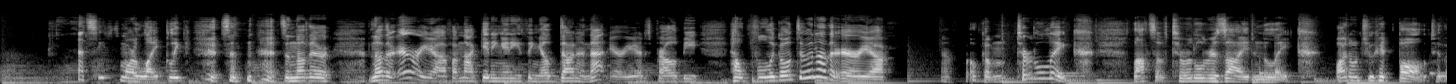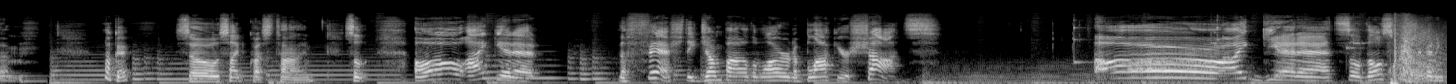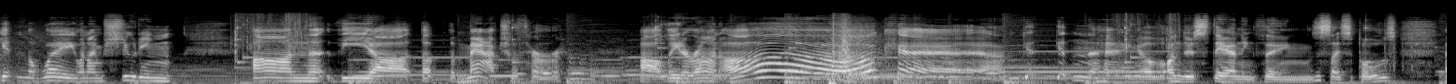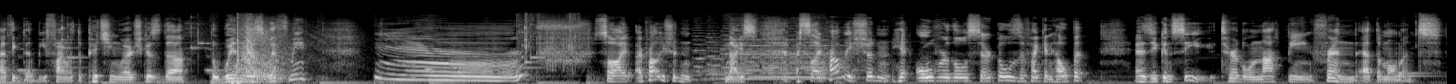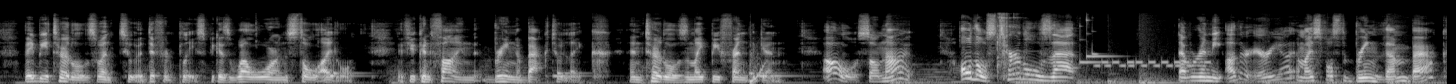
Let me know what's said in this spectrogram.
that seems more likely. It's, it's another another area. If I'm not getting anything else done in that area, it's probably helpful to go to another area. Oh, welcome, Turtle Lake. Lots of turtle reside in the lake. Why don't you hit ball to them? Okay, so side quest time. So, oh, I get it. The fish, they jump out of the water to block your shots. Oh, I get it! So those fish are going to get in the way when I'm shooting on the, uh, the, the match with her uh, later on. Oh, okay. The hang of understanding things, I suppose. I think that'll be fine with the pitching wedge because the, the wind is with me. So I, I probably shouldn't... Nice. So I probably shouldn't hit over those circles if I can help it. As you can see, Turtle not being friend at the moment. Baby Turtles went to a different place because Well-Worn stole Idol. If you can find, bring back to lake. Then Turtles might be friend again. Oh, so now... Oh, those turtles that... That were in the other area? Am I supposed to bring them back?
